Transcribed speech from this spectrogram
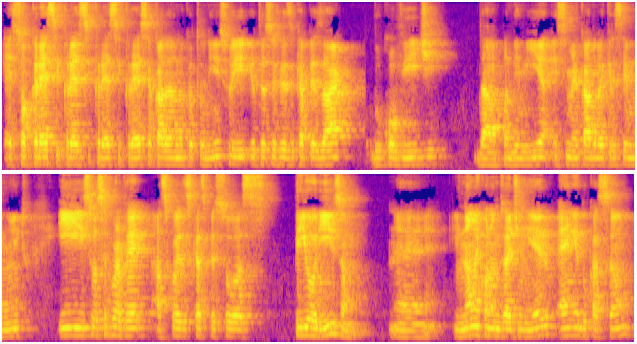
é só cresce, cresce, cresce, cresce a cada ano que eu estou nisso e eu tenho certeza que apesar do Covid da pandemia, esse mercado vai crescer muito. E se você for ver as coisas que as pessoas priorizam é, em não economizar dinheiro, é em educação.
